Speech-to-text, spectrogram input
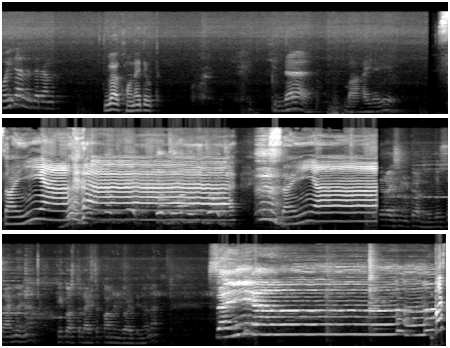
भइरहेको त राम्रो। ल खनाइदेऊ त। होइन के कस्तो लाग्छ कमेन्ट गरिदिनु होला बस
